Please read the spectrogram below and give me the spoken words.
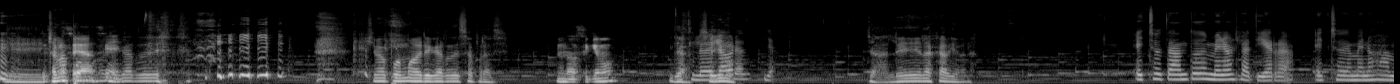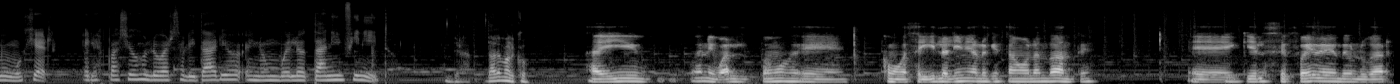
Eh, ¿Qué más podemos hace. agregar de... ¿Qué más podemos agregar de esa frase? No sé qué más. Ya, Si lo de seguimos. la hora, ya. Ya, lee la Javi ahora. Echo tanto de menos la tierra, echo de menos a mi mujer. El espacio es un lugar solitario en un vuelo tan infinito. Ya, dale Marco. Ahí, bueno, igual podemos eh, como seguir la línea de lo que estábamos hablando antes. Eh, que él se fue de, de un lugar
